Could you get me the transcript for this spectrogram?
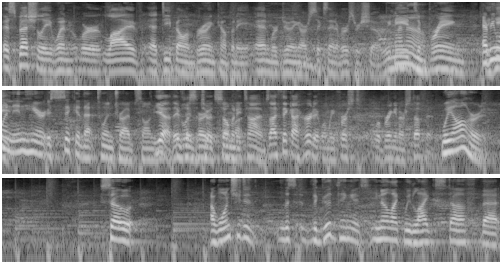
Especially when we're live at Deep Ellum Brewing Company and we're doing our sixth anniversary show. We need to bring Everyone in here is sick of that Twin Tribe song. Yeah, they've listened to heard it so many much. times. I think I heard it when we first were bringing our stuff in. We all heard it. So, I want you to listen. The good thing is, you know, like we like stuff that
